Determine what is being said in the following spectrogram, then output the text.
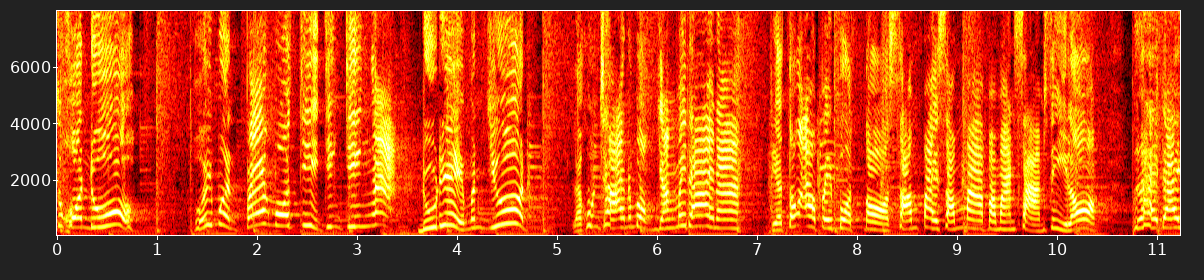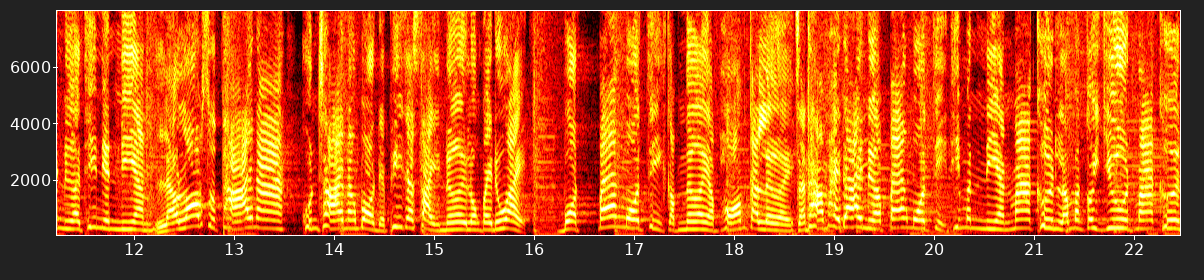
ทุกคนดู เฮ้ยเหมือนแป้งโมจิจริง ๆอะดูดิ มันยืด แล้วคุณชายนะบอกยังไม่ได้นะ เดี๋ยวต้องเอาไปบดต่อซ้ำไปซ้ำมาประมาณ 3-4 รอบ เพื่อให้ได้เนื้อที่เนียนๆ แล้วรอบสุดท้ายนะ คุณชายนางบอกเดี๋ยวพี่จะใส่เนยลงไปด้วยบดแป้งโมจิกับเนยอะพร้อมกันเลย จะทำให้ได้เนื้อแป้งโมจิที่มันเนียนมากขึ้น แล้วมันก็ยืดมากขึ้น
